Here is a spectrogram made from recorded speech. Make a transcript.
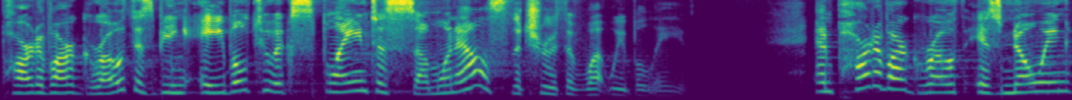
Part of our growth is being able to explain to someone else the truth of what we believe. And part of our growth is knowing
